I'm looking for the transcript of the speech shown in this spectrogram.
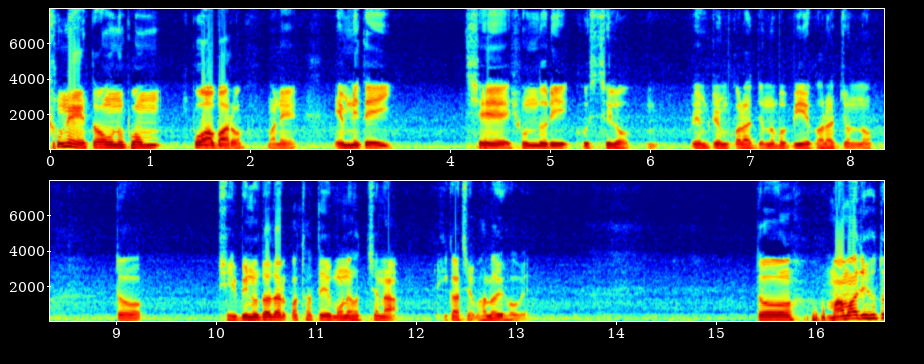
শুনে তো অনুপম পো আবারও মানে এমনিতেই সে সুন্দরী খুঁজছিল প্রেম টেম করার জন্য বা বিয়ে করার জন্য। তো সেই বিনু দাদার কথাতে মনে হচ্ছে, না, ঠিক আছে, ভালোই হবে। তো মামা যেহেতু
